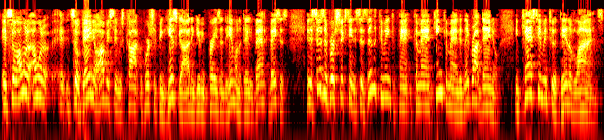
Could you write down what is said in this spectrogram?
And so I want to I want to. So Daniel obviously was caught worshiping his God and giving praise unto Him on a daily basis. And it says in verse sixteen, it says, "Then the king command king commanded, and they brought Daniel and cast him into a den of lions.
